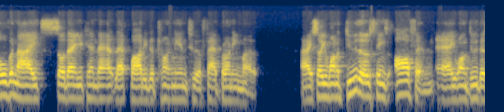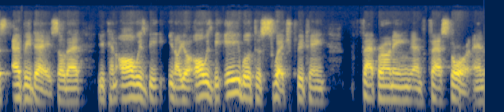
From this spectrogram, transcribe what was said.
overnights, so that you can let that body to turn into a fat burning mode. All right, so you want to do those things often, and you want to do this every day, so that you can always be, you know, you'll always be able to switch between fat burning and fat store. And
